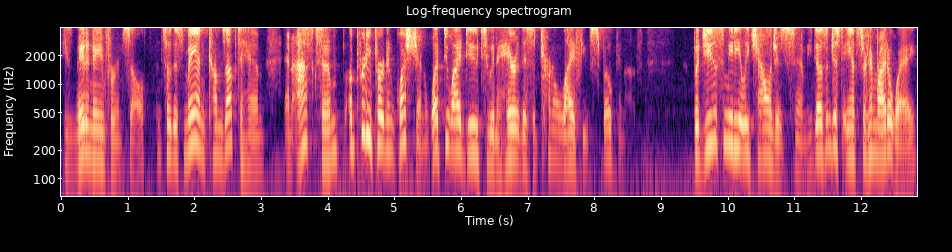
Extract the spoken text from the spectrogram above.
he's made a name for himself. And so this man comes up to him and asks him a pretty pertinent question What do I do to inherit this eternal life you've spoken of? But Jesus immediately challenges him. He doesn't just answer him right away.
